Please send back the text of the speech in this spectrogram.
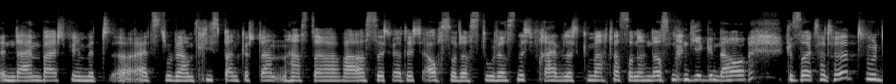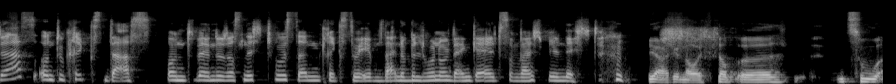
in deinem Beispiel mit, äh, als du da am Fließband gestanden hast, da war es sicherlich auch so, dass du das nicht freiwillig gemacht hast, sondern dass man dir genau gesagt hat, tu das und du kriegst das. Und wenn du das nicht tust, dann kriegst du eben deine Belohnung, dein Geld zum Beispiel nicht. Ja, genau. Ich glaube, äh, zu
